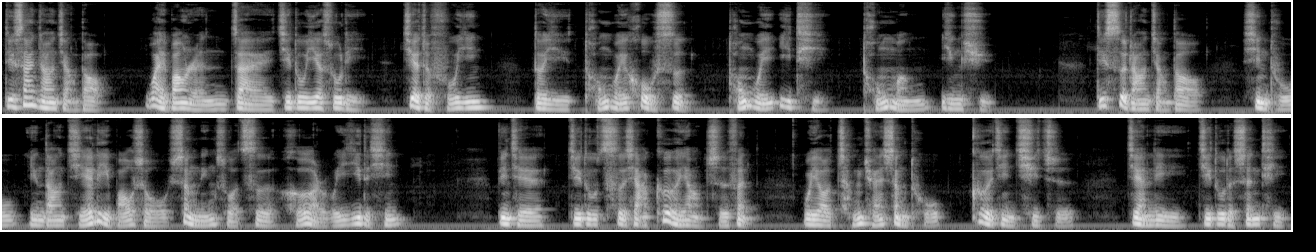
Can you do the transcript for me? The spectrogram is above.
第三章讲到，外邦人在基督耶稣里借着福音得以同为后嗣，同为一体，同盟应许。第四章讲到，信徒应当竭力保守圣灵所赐合而为一的心，并且基督赐下各样职分。为要成全圣徒，各尽其职，建立基督的身体，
